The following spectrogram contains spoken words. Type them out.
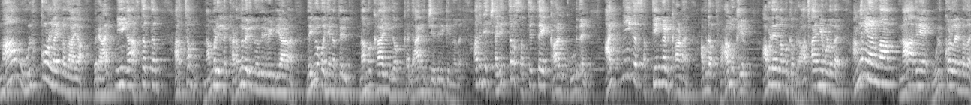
നാം ഉൾക്കൊള്ളേണ്ടതായ ഒരു ആത്മീക അർത്ഥത്തെ അർത്ഥം നമ്മളിൽ കടന്നു വരുന്നതിന് വേണ്ടിയാണ് ദൈവവചനത്തിൽ നമുക്കായി ഇതൊക്കെ ദാനം ചെയ്തിരിക്കുന്നത് അതിന്റെ ചരിത്ര സത്യത്തെക്കാൾ കൂടുതൽ ആത്മീക സത്യങ്ങൾക്കാണ് അവിടെ പ്രാമുഖ്യം അവിടെ നമുക്ക് പ്രാധാന്യമുള്ളത്. അങ്ങനെയാണ് നാം നാം അതിനെ ഉൾക്കൊള്ളേണ്ടത്.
